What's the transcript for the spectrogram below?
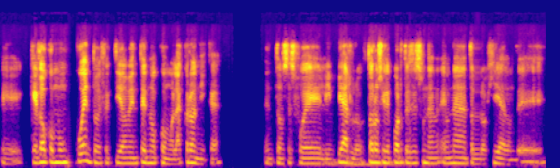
Eh, quedó como un cuento, efectivamente, no como la crónica. Entonces fue limpiarlo. Toros y Deportes es una, una antología donde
